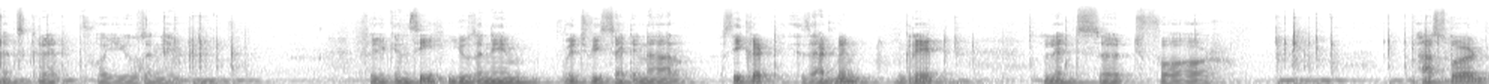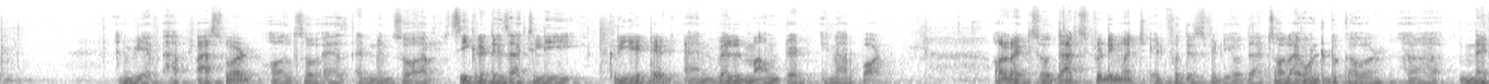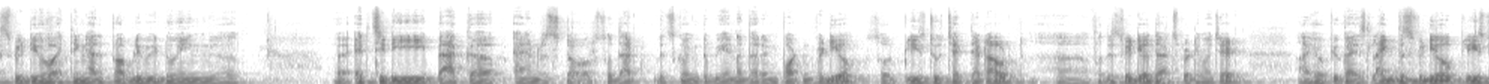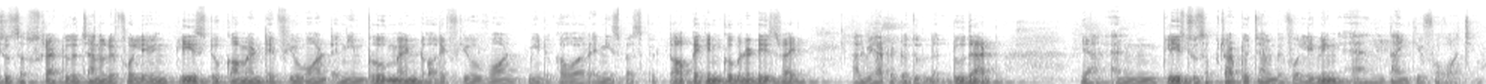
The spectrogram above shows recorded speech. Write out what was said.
let's grep for username. So you can see username which we set in our secret is admin. Great. Let's search for password and we have app password also as admin. So our secret is actually created and well mounted in our pod. All right so that's pretty much it for this video. That's all i wanted to cover. Uh, next video i think i'll probably be doing uh, uh, etcd backup and restore. So that is going to be another important video. So please do check that out uh, for this video. That's pretty much it I hope you guys like this video. Please do subscribe to the channel before leaving. Please do comment if you want any improvement or if you want me to cover any specific topic in Kubernetes, right? I'll be happy to do that. Yeah, and please do subscribe to the channel before leaving and thank you for watching.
